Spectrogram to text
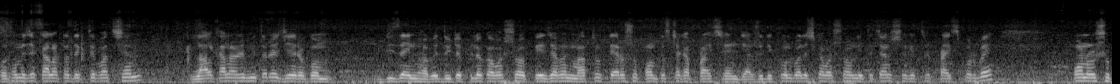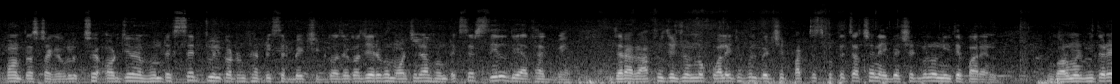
প্রথমে যে কালারটা দেখতে পাচ্ছেন, লাল কালারের ভিতরে যে এরকম ডিজাইন হবে, দুইটা পিলো কাভার সহ পেয়ে যাবেন মাত্র তেরোশো পঞ্চাশ টাকা প্রাইস রেঞ্জ আর যদি কোল বালিশ কাভার সহ নিতে চান, সেক্ষেত্রে প্রাইস পড়বে পনেরোশো পঞ্চাশ টাকা। এগুলো হচ্ছে অরিজিনাল হোমটেক্সের টুয়েল কটন ফ্যাব্রিক্সের বেডশিট গজে গজে এরকম অরিজিনাল হোমটেক্সের সিল দেওয়া থাকবে। যারা রাফিজের জন্য কোয়ালিটিফুল বেডশিট পারচেস করতে চাচ্ছেন, এই বেডশিটগুলো নিতে পারেন। গরমের ভিতরে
